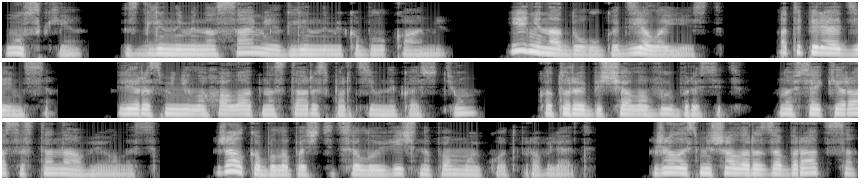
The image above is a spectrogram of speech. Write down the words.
Узкие, с длинными носами и длинными каблуками. Я ненадолго, дело есть. А ты переоденься. Лера сменила халат на старый спортивный костюм, который обещала выбросить, но всякий раз останавливалась. Жалко было почти целую вещь на помойку отправлять. Жалость мешала разобраться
